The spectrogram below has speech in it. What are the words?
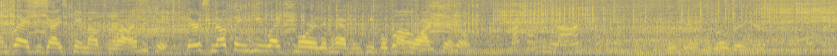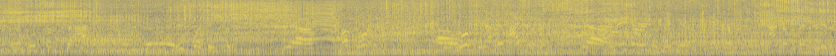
I'm glad you guys came out to watch. Oh, me too. There's nothing he likes more than having people come Well, watch him. deal. My cousin John Lives right up the road right here. and his son John, this is what they do. Yeah, Up north. Oh, look, oh. oh, yeah, at my place. And yeah. they never even been here. And, and I've never been here either.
